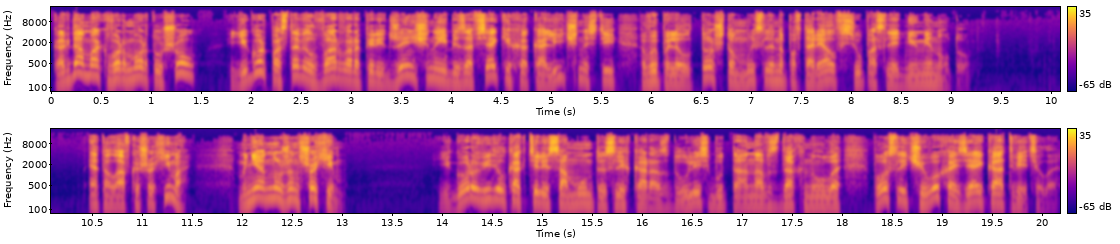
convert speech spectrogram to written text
Когда Мак Ворморт ушел, Егор поставил варвара перед женщиной и безо всяких околичностей выпалил то, что мысленно повторял всю последнюю минуту. Это лавка Шохима. Мне нужен Шохим. Егор увидел, как телеса Мунты слегка раздулись, будто она вздохнула, после чего хозяйка ответила:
